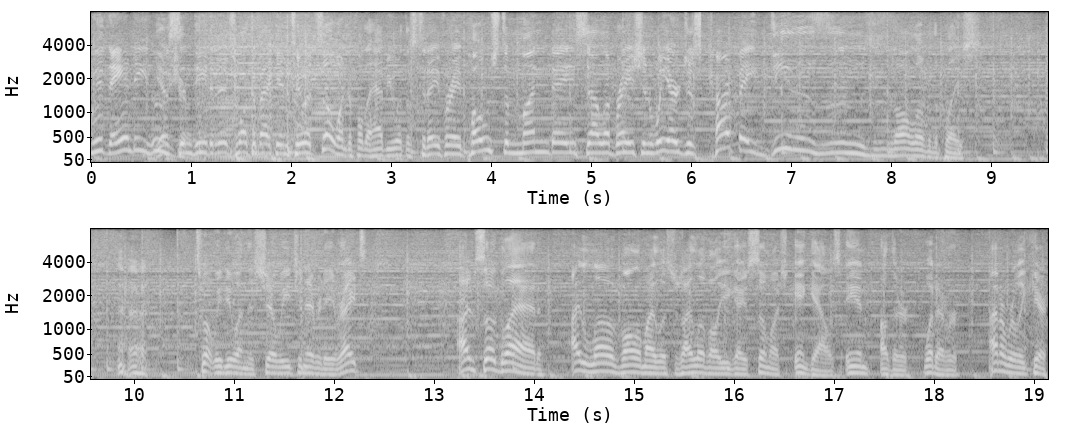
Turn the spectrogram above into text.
with Andy Hooser. Yes, indeed it is. Welcome back into it. So wonderful to have you with us today for a post Monday celebration. We are just carpe diem all over the place. It's what we do on the show each and every day, right? I'm so glad. I love all of my listeners. I love all you guys so much, and gals, and other, whatever. I don't really care.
